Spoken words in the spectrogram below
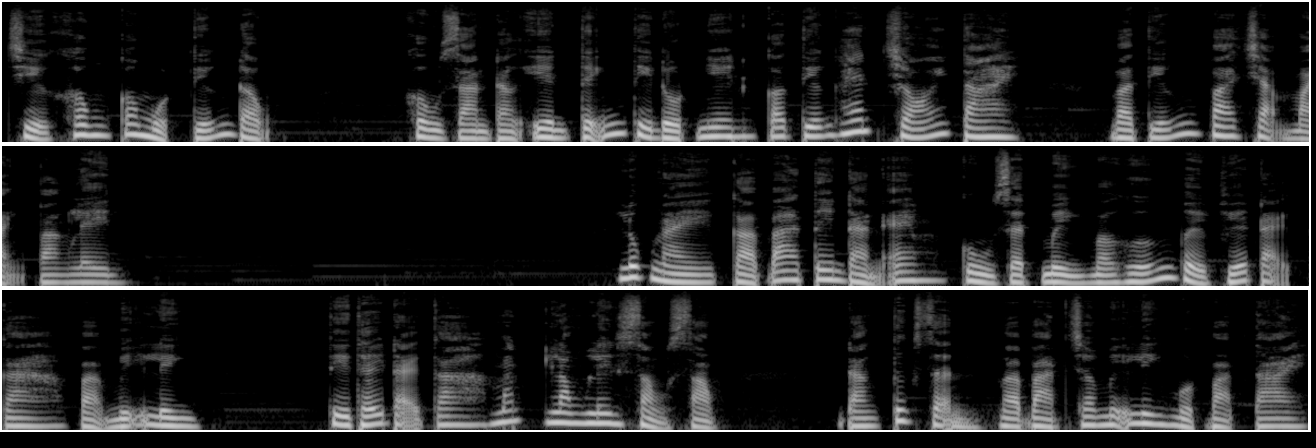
chỉ không có một tiếng động. Không gian đang yên tĩnh thì đột nhiên có tiếng hét chói tai và tiếng va chạm mạnh vang lên. Lúc này cả ba tên đàn em cùng giật mình mà hướng về phía đại ca và Mỹ Linh thì thấy đại ca mắt long lên sòng sọc đang tức giận mà bạt cho Mỹ Linh một bạt tai.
